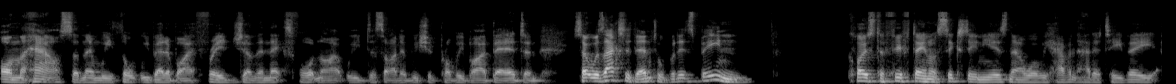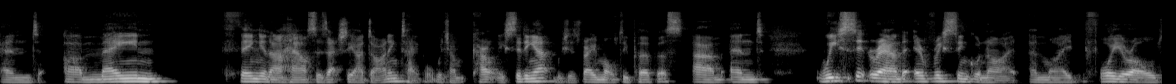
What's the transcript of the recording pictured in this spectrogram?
on the house. And then we thought we better buy a fridge. And the next fortnight, we decided we should probably buy a bed. And so it was accidental, but it's been close to 15 or 16 years now where we haven't had a TV. And our main thing in our house is actually our dining table, which I'm currently sitting at, which is very multi-purpose. Um, and we sit around every single night, and my four-year-old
